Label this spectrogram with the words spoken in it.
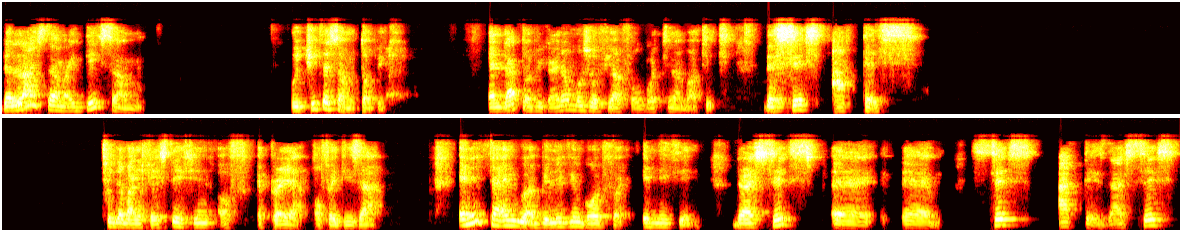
the last time I did some, we treated some topic. And that topic, I know most of you have forgotten about it. The six actors to the manifestation of a prayer, of a desire. Anytime you are believing God for anything, there are six uh, um, six actors, there are six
